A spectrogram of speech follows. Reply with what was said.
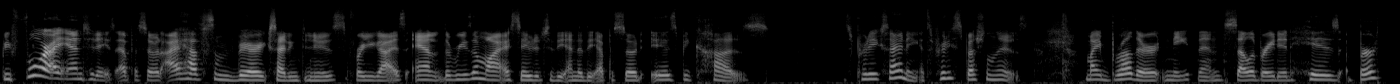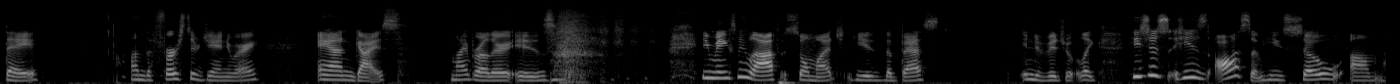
Before I end today's episode, I have some very exciting news for you guys. And the reason why I saved it to the end of the episode is because it's pretty exciting. It's pretty special news. My brother, Nathan, celebrated his birthday on the 1st of January. And guys, my brother is. he makes me laugh so much. He is the best individual like he's just he's awesome. He's so um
